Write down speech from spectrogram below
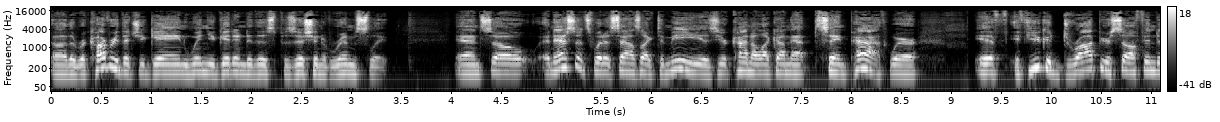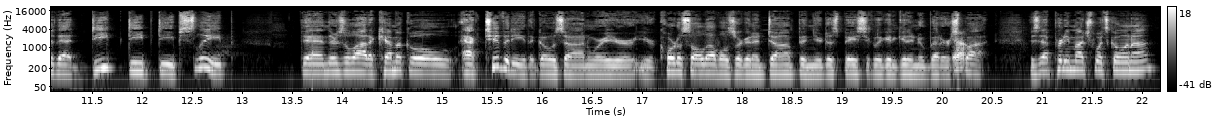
uh, the recovery that you gain when you get into this position of REM sleep. And so, in essence, what it sounds like to me is you're kind of like on that same path where if if you could drop yourself into that deep, deep, deep sleep, then there's a lot of chemical activity that goes on where your your cortisol levels are going to dump, and you're just basically going to get into a better yep. spot. Is that pretty much what's going on?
